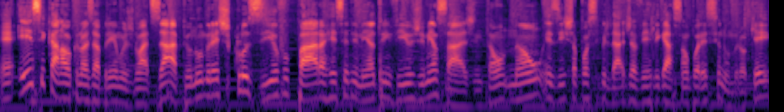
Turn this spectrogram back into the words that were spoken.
É, esse canal que nós abrimos no WhatsApp, o número é exclusivo para recebimento e envios de mensagem. Então não existe a possibilidade de haver ligação por esse número, ok?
